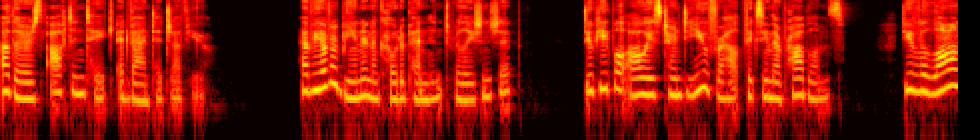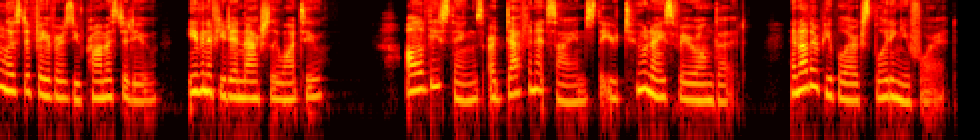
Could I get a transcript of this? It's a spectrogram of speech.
others often take advantage of you. Have you ever been in a codependent relationship? Do people always turn to you for help fixing their problems? Do you have a long list of favors you've promised to do, even if you didn't actually want to? All of these things are definite signs that you're too nice for your own good, and other people are exploiting you for it.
